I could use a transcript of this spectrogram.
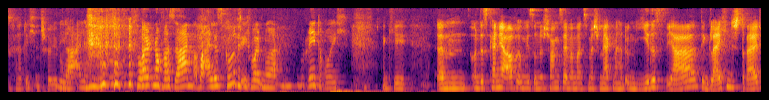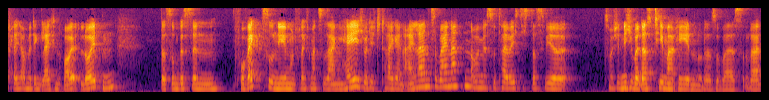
du fertig? Entschuldigung. ja, alles gut. Ich wollte noch was sagen, aber alles gut. Ich wollte nur, red ruhig. Okay. Ähm, und es kann ja auch irgendwie so eine Chance sein, wenn man zum Beispiel merkt, man hat irgendwie jedes Jahr den gleichen Streit, vielleicht auch mit den gleichen Reu Leuten, das so ein bisschen vorwegzunehmen und vielleicht mal zu sagen, hey, ich würde dich total gerne einladen zu Weihnachten, aber mir ist total wichtig, dass wir zum Beispiel nicht über das Thema reden oder sowas. Oder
